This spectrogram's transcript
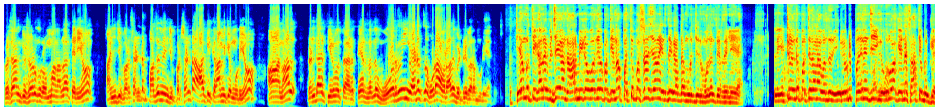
பிரசாந்த் கிஷோருக்கு ரொம்ப நல்லா தெரியும். அஞ்சு பர்சன்ட் பதினஞ்சு பர்சன்ட் ஆக்கி காமிக்க முடியும். ஆனால் ரெண்டாயிரத்தி இருபத்தி ஆறு தேர்தலில் ஒரு இடத்துல கூட அவரால் வெற்றி பெற முடியாது. தேமுதிக விஜயகாந்த் ஆரம்பிக்கும் போதே பாத்தீங்கன்னா பத்து பர்சன்டேஜ் தான் எடுத்து காட்ட முடிஞ்சது முதல் தேர்தலையே இல்ல எட்டுல இருந்து பத்து தானே வந்தது. இவர் எப்படி பதினஞ்சு இங்க உருவாக்க என்ன சாத்தியம் இருக்கு?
